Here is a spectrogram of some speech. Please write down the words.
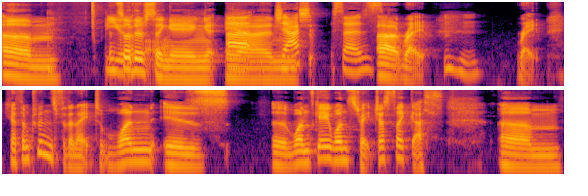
Um so they're singing, Uh, and Jack says, uh, right, mhm. right. You got them twins for the night. One is uh, one's gay, one's straight, just like us. Um,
